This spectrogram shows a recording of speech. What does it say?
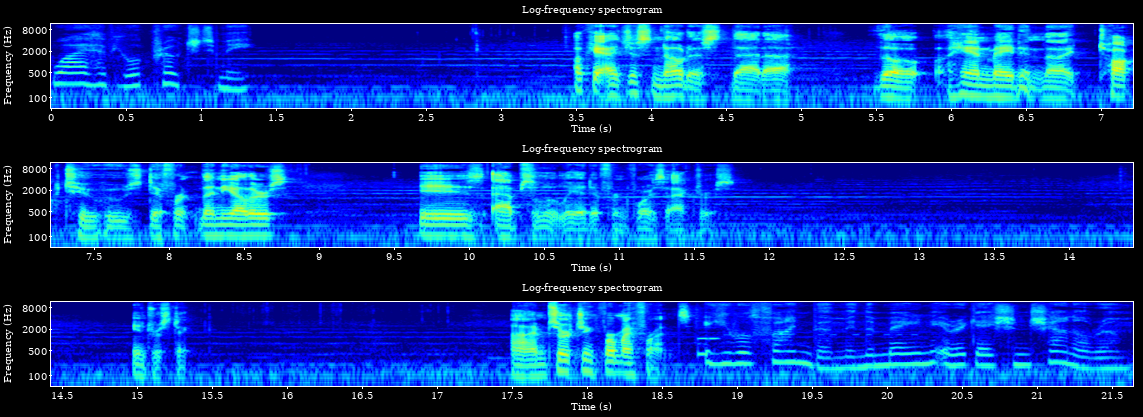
Why have you approached me? Okay, I just noticed that uh, the handmaiden that I talked to, who's different than the others, is absolutely a different voice actress. Interesting. I'm searching for my friends. You will find them in the main irrigation channel room,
